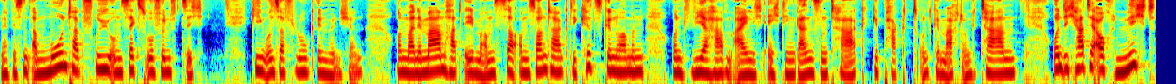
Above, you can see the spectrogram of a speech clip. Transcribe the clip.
ja, wir sind am Montag früh um 6.50 Uhr ging unser Flug in München. Und meine Mom hat eben am, so am Sonntag die Kids genommen und wir haben eigentlich echt den ganzen Tag gepackt und gemacht und getan. Und ich hatte auch nicht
